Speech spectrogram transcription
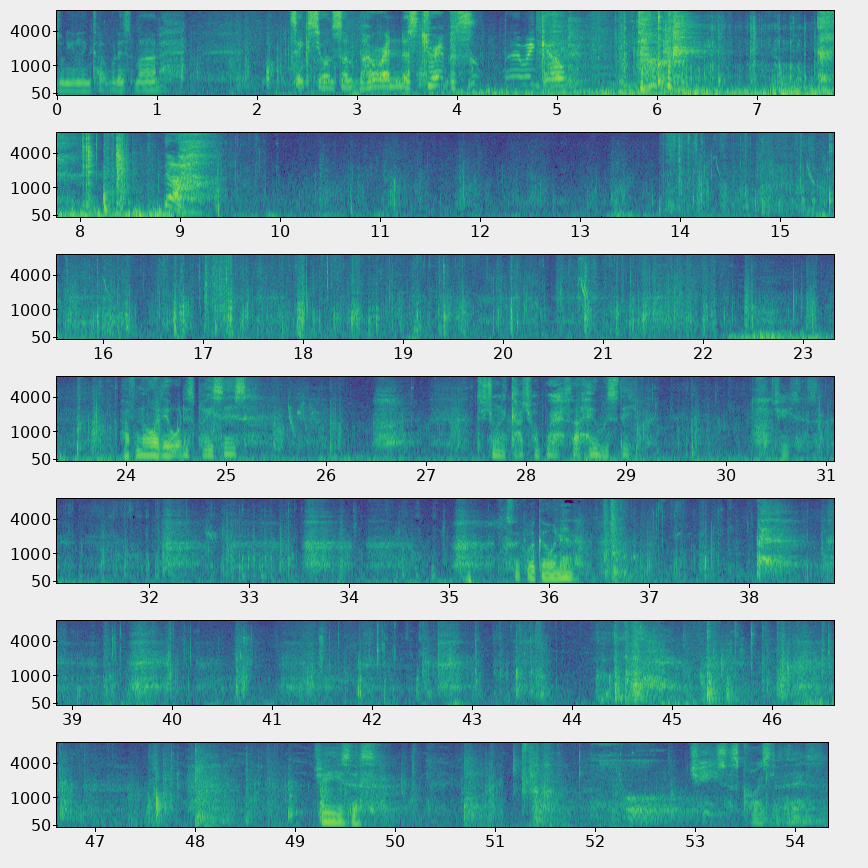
Happens when you link up with this man. Takes you on some horrendous trips. There we go. I've no idea what this place is. Just trying to catch my breath. That hill was steep. Jesus. Looks like we're going in. Jesus Christ, look at this.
